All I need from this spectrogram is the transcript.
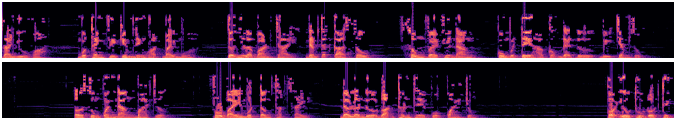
ra nhiều hoa một thanh phi kiếm linh hoạt bay múa Tựa như là bàn chải đem tất cả sâu Xông về phía nàng Cùng với tê hà cốc đệ tử bị chém rụng. Ở xung quanh nàng ba trường, Phô bày một tầng thật dày Đều là nửa đoạn thân thể của quái trùng. Có yêu thú đột kích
